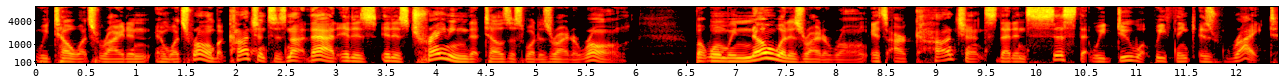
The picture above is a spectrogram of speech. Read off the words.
we tell what's right and, and what's wrong. But conscience is not that. It is it is training that tells us what is right or wrong. But when we know what is right or wrong, it's our conscience that insists that we do what we think is right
